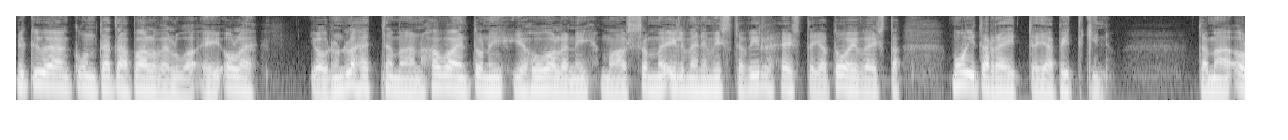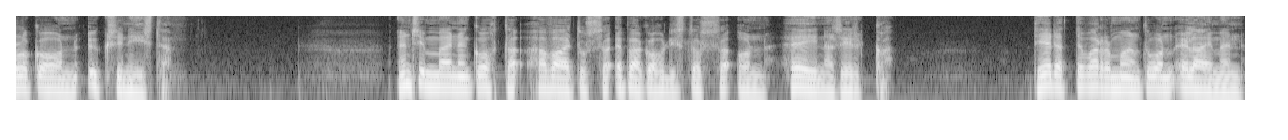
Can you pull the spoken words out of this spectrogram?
Nykyään kun tätä palvelua ei ole, joudun lähettämään havaintoni ja huoleni maassamme ilmenevistä virheistä ja toiveista muita reittejä pitkin. Tämä olkoon yksi niistä. Ensimmäinen kohta havaitussa epäkohdistossa on heinäsirkka. Tiedätte varmaan tuon eläimen,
